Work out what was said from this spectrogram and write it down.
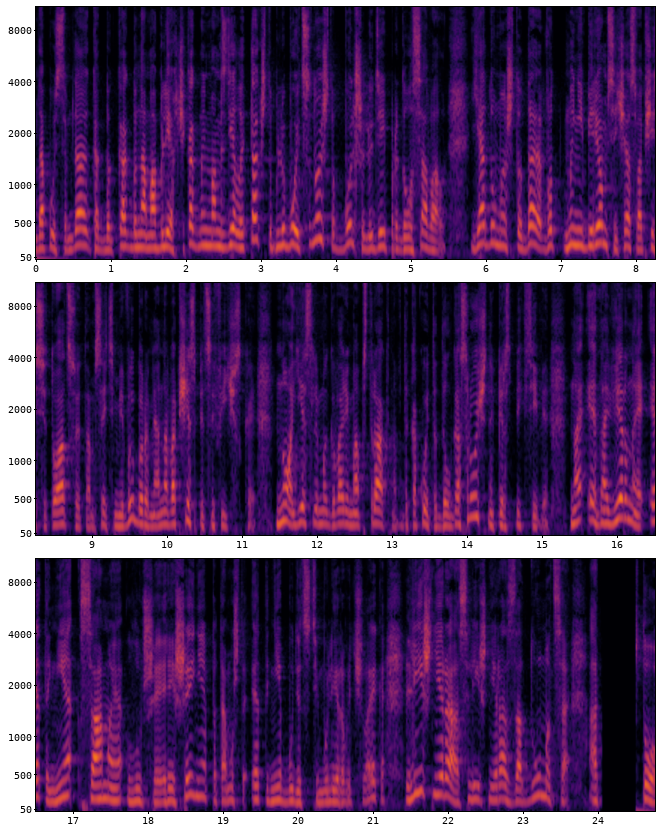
допустим, да, как бы, как бы нам облегчить, как бы нам сделать так, чтобы любой ценой, чтобы больше людей проголосовало. Я думаю, что, да, вот мы не берем сейчас вообще ситуацию там с этими выборами, она вообще специфическая. Но если мы говорим абстрактно, в какой-то долгосрочной перспективе, на, э, наверное, это не самое лучшее решение, потому что это не будет стимулировать человека лишний раз, лишний раз задуматься о что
